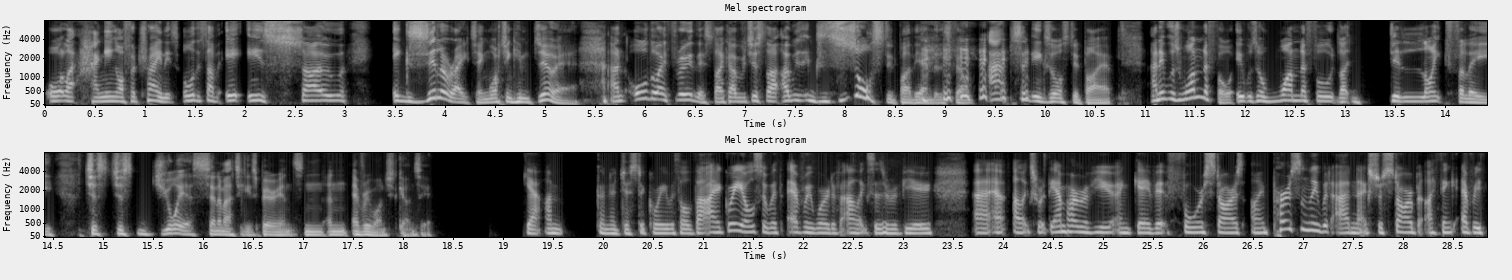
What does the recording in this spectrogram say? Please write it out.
or like hanging off a train. It's all this stuff. It is so exhilarating watching him do it. And all the way through this, like I was just like, I was exhausted by the end of this film, absolutely exhausted by it. And it was wonderful. It was a wonderful, like, delightfully just just joyous cinematic experience and, and everyone should go and see it yeah, I'm going to just agree with all that. I agree also with every word of Alex's review. Uh, Alex wrote the Empire review and gave it four stars. I personally would add an extra star, but I think every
